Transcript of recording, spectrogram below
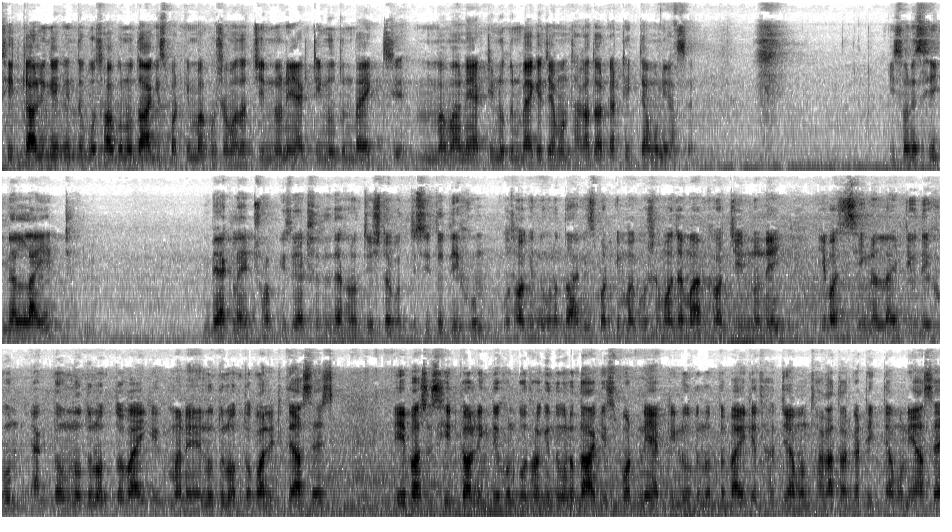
সিট কাউলিংয়ে কিন্তু কোথাও কোনো দাগ স্পট কিংবা ঘোষা মাজার চিহ্ন নেই। একটি নতুন বাইক মানে একটি নতুন বাইকে যেমন থাকা দরকার, ঠিক তেমনই আছে। পিছনে সিগন্যাল লাইট ব্যাক লাইট সব কিছু একসাথে দেখানোর চেষ্টা করতেছি। তো দেখুন, কোথাও কিন্তু কোনো দাগ স্পট কিংবা ঘষা মাজা মার খাওয়ার চিহ্ন নেই। এবার সিগন্যাল লাইটটিও দেখুন। একদম নতুনত্ব বাইক মানে নতুনত্ব কোয়ালিটিতে আছে। এই পাশে সিট কাউলিং দেখুন, কোথাও কিন্তু কোনো দাগ স্পট নেই, একটি নতুনত্ব বাইকে যেমন থাকা দরকার, ঠিক তেমনই আছে।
